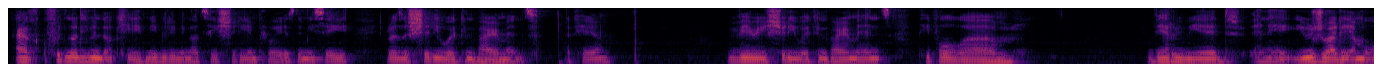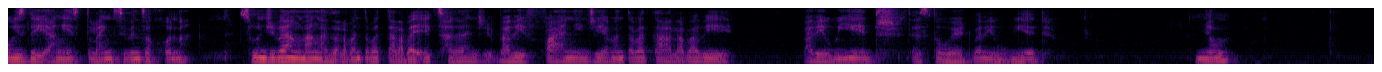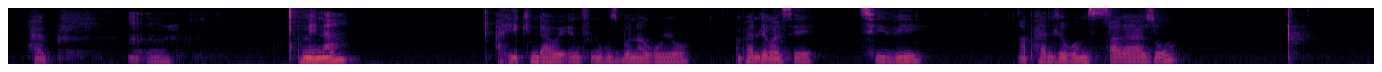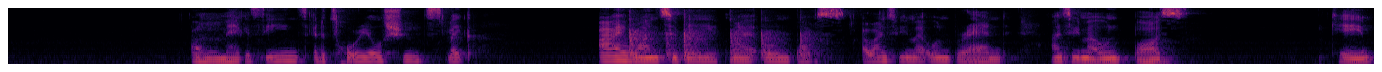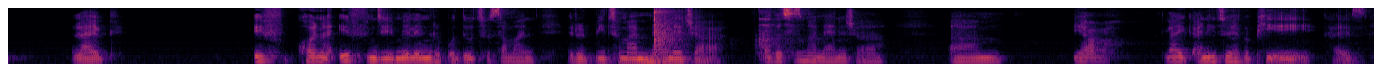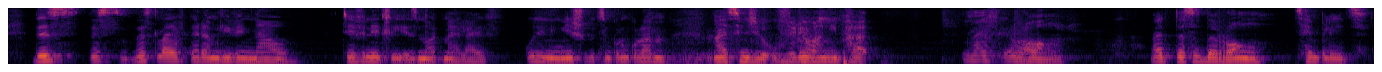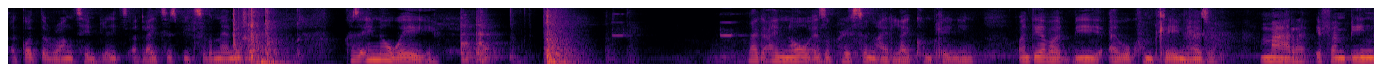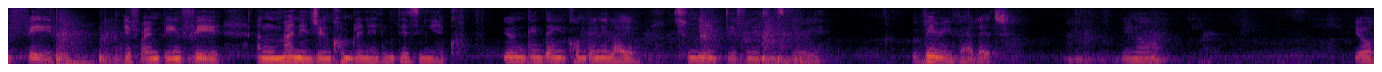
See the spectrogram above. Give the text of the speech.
I would not even okay maybe let me not say shitty employers. Let me say it was a shitty work environment okay? Very shitty work environment. People were um, very weird. And uh, usually i'm always the youngest la ngisebenza khona so nje bayangimangaza labantu abadala ba-acta kanje babe funny nje abantu abadala babe babe weird. That's the word babe weird. You know mm -mm. mina ayikho indawo engifuna ukuzibona kuyo. Ngaphandle kwase-tv ngaphandle komsakazo. On magazines editorial shoots like i want to be my own boss. I want to be my own brand. I want to be my own boss. Okay? Like if if nje kumele ngiripote to someone it would be to my manager. Oh this is my manager. Um yeah. Like i need to have a pa guys. This this this life that i'm living now definitely is not my life kunini ngisho ukuthi unkulunkulu wami ngathi nje uvele wangipha life wrong like this is the wrong template i got the wrong template i'd like to speak to the manager because ain't no way like I know as a person I like complaining. One thing about me, I will complain as. Mara, if I'm being fair, if I'm being fair, angimane nje ngicomplainele into ezingekho. Yonke into engicomplainelayo to me definitely is very very valid. You know? Yo,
